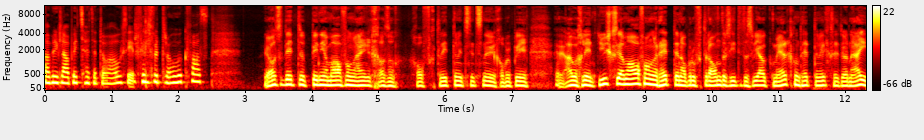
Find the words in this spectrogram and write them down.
Aber ich glaube, jetzt hat er da auch sehr viel Vertrauen gefasst. Ja, also dort bin ich am Anfang eigentlich, also ich hoffe, ich trete jetzt nicht näher, aber ich bin äh, auch ein bisschen enttäuscht am Anfang. Er hat dann aber auf der anderen Seite das wie auch gemerkt und hat dann wirklich gesagt, ja nein,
